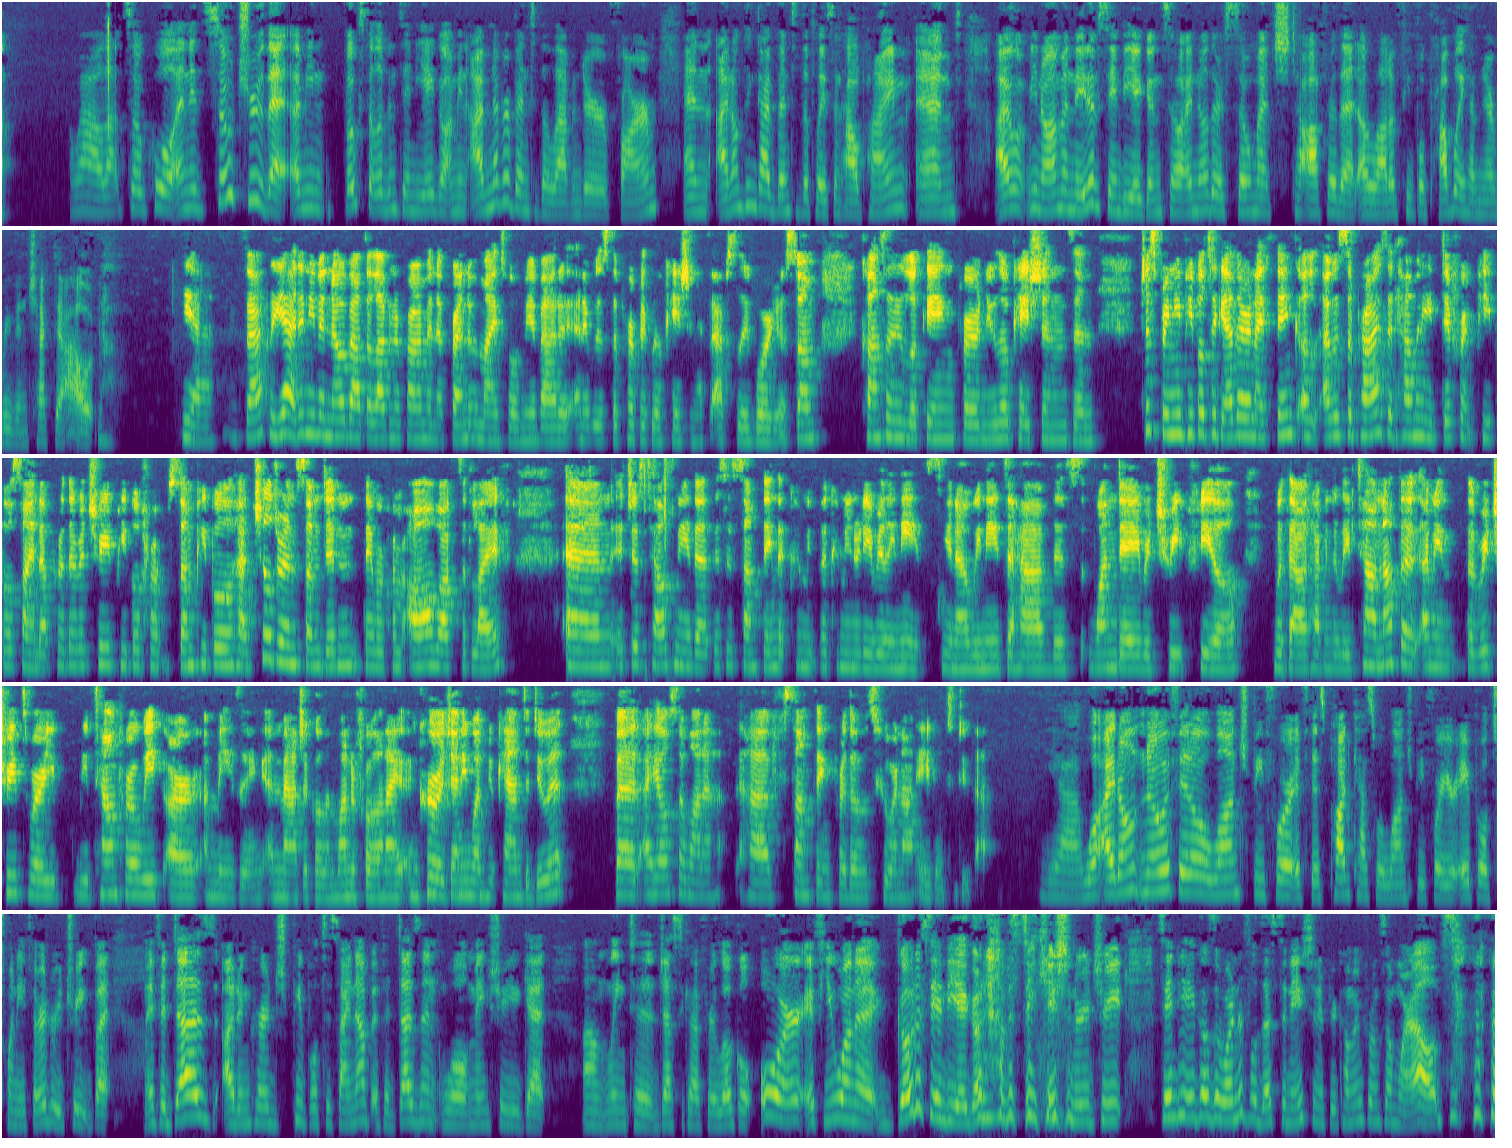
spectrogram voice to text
Wow, that's so cool. And it's so true that, I mean, folks that live in San Diego, I mean, I've never been to the lavender farm and I don't think I've been to the place in Alpine. And I, you know, I'm a native San Diegan, so I know there's so much to offer that a lot of people probably have never even checked out. Yeah, exactly. Yeah, I didn't even know about the lavender farm, and a friend of mine told me about it, and it was the perfect location. It's absolutely gorgeous. So I'm constantly looking for new locations and just bringing people together. And I think uh, I was surprised at how many different people signed up for the retreat. People from some people had children, some didn't. They were from all walks of life. And it just tells me that this is something that com- the community really needs. You know, we need to have this one day retreat feel without having to leave town. Not that, I mean, the retreats where you leave town for a week are amazing and magical and wonderful. And I encourage anyone who can to do it. But I also want to have something for those who are not able to do that. Yeah. Well, I don't know if it'll launch before, if this podcast will launch before your April 23rd retreat, but if it does, I'd encourage people to sign up. If it doesn't, we'll make sure you get um, link to Jessica if you're local, or if you want to go to San Diego to have a staycation retreat, San Diego is a wonderful destination if you're coming from somewhere else.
